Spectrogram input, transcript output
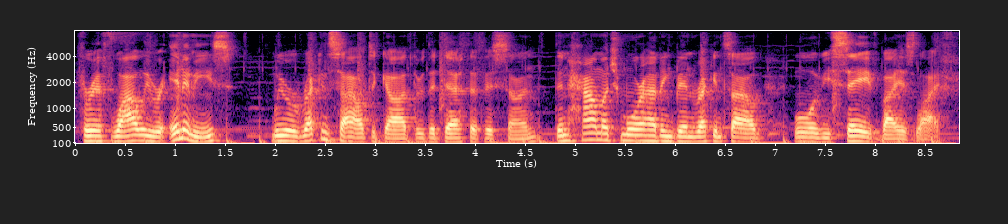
For if while we were enemies, we were reconciled to God through the death of his Son, then how much more, having been reconciled, will we be saved by his life?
